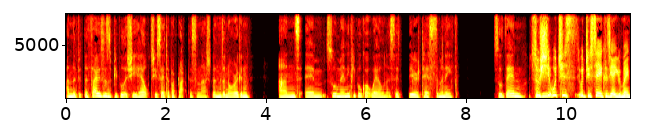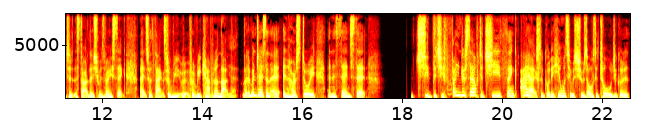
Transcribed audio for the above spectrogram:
And the, the thousands of people that she helped, she set up a practice in Ashland in Oregon, and um, so many people got well, and it's their testimony. So then, so she, which is, would you say? Because yeah, you mentioned at the start that she was very sick. Uh, so thanks for re, for recapping on that. Yeah. But I'm interested in, in her story in the sense that she did she find herself? Did she think I actually got to heal? She was she was obviously told you got to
